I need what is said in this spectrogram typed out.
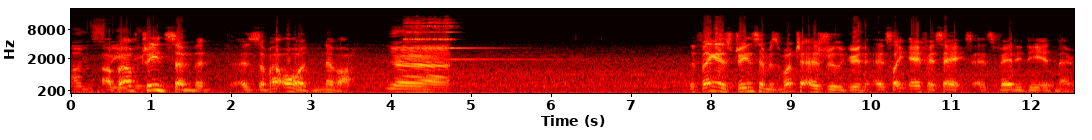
I'm uh, A bit of speeding. train sim that is a bit odd. Never. Yeah. The thing is, train sim, as much as it is really good, it's like FSX. It's very dated now.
